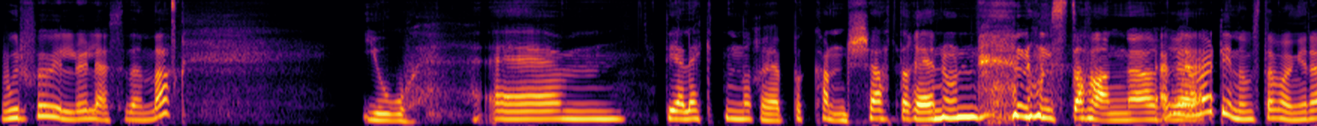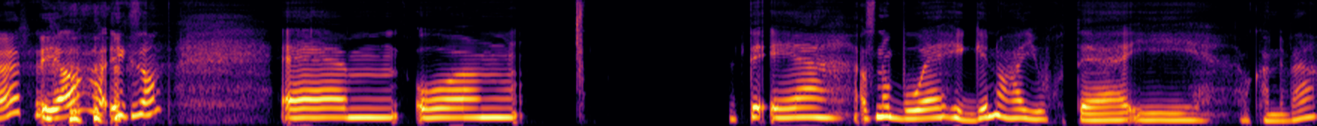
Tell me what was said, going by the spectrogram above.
Hvorfor ville du lese den, da? Jo, ehm, dialekten røper kanskje at det er noen, noen Stavanger Ja, vi har vært innom Stavanger her. Ja, ikke sant? Ehm, og det er Altså, nå bor jeg i Hyggen og har gjort det i hva kan det være?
